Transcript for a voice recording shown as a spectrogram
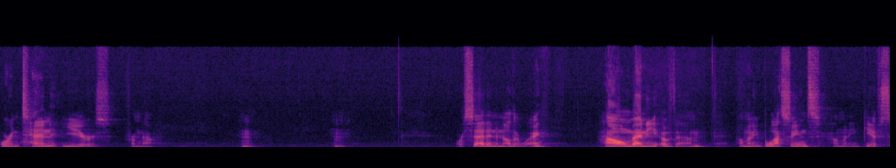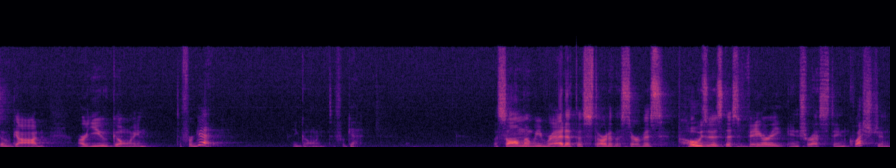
or in ten years from now? Hmm. Hmm. Or said in another way, how many of them, how many blessings, how many gifts of God are you going to forget? Are you going to forget? The psalm that we read at the start of the service poses this very interesting question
